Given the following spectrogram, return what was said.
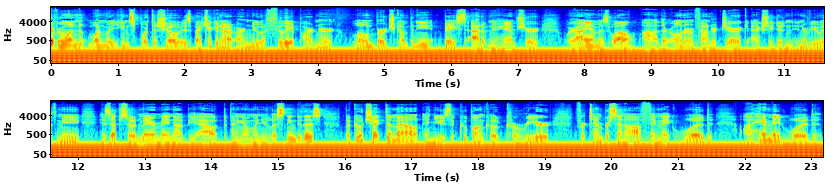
Everyone, one way you can support the show is by checking out our new affiliate partner, Lone Birch Company, based out of New Hampshire, where I am as well. Uh, their owner and founder, Jarek, actually did an interview with me. His episode may or may not be out, depending on when you're listening to this, but go check them out and use the coupon code CAREER for 10% off. They make wood, uh, handmade wood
